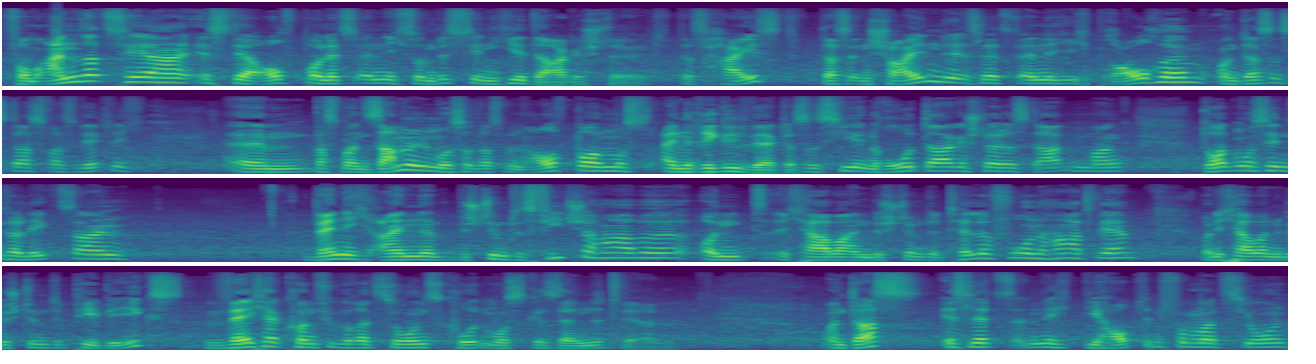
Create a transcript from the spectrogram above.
Vom Ansatz her ist der Aufbau letztendlich so ein bisschen hier dargestellt. Das heißt, das Entscheidende ist letztendlich, ich brauche, und das ist das, was wirklich, ähm, was man sammeln muss und was man aufbauen muss, ein Regelwerk. Das ist hier in rot dargestellt, das Datenbank. Dort muss hinterlegt sein, wenn ich ein bestimmtes Feature habe und ich habe eine bestimmte Telefonhardware und ich habe eine bestimmte PBX, welcher Konfigurationscode muss gesendet werden? Und das ist letztendlich die Hauptinformation,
